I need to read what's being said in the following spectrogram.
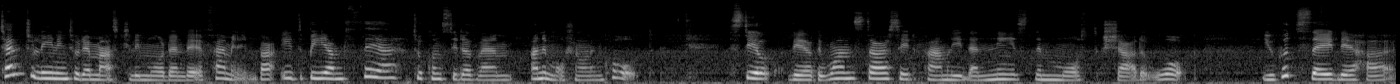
tend to lean into their masculine more than their feminine, but it'd be unfair to consider them unemotional and cold. Still, they are the one star seed family that needs the most shadow work. You could say they are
